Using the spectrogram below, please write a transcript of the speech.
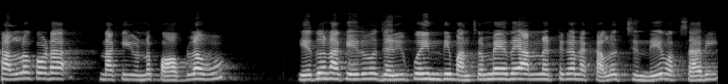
కళ్ళలో కూడా నాకు ఈ ఉన్న ప్రాబ్లం ఏదో నాకేదో జరిగిపోయింది మంచం మీదే అన్నట్టుగా నాకు కళ వచ్చింది ఒకసారి.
